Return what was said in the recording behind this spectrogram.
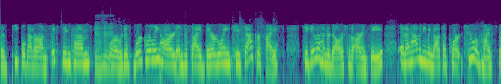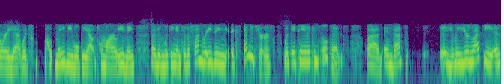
the people that are on fixed incomes mm-hmm. or just work really hard and decide they're going to sacrifice to give $100 to the RNC. And I haven't even got to part two of my story yet, which maybe will be out tomorrow evening. But I've been looking into the fundraising expenditures, what they pay the consultants. Um, and that's, I mean, you're lucky if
